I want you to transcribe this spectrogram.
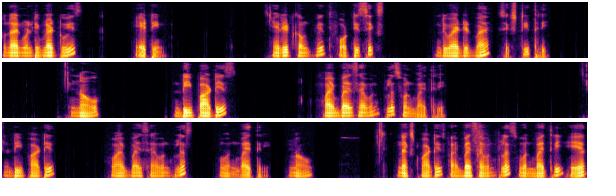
so 9 multiply 2 is 18 here it comes with 46 divided by 63 now d part is 5 by 7 plus 1 by 3 d part is 5 by 7 plus 1 by 3 now next part is 5 by 7 plus 1 by 3 here.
